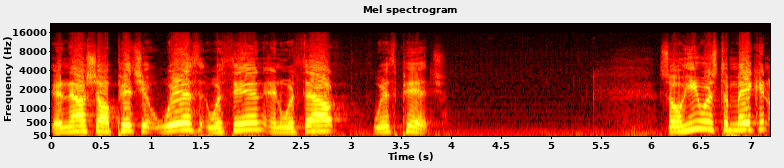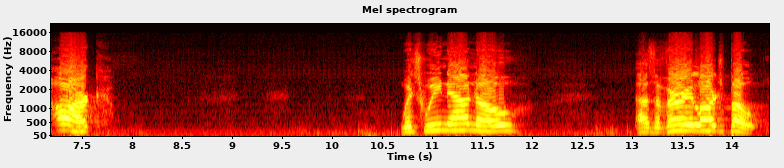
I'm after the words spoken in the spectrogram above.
and thou shalt pitch it with within and without with pitch. So he was to make an ark, which we now know as a very large boat.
